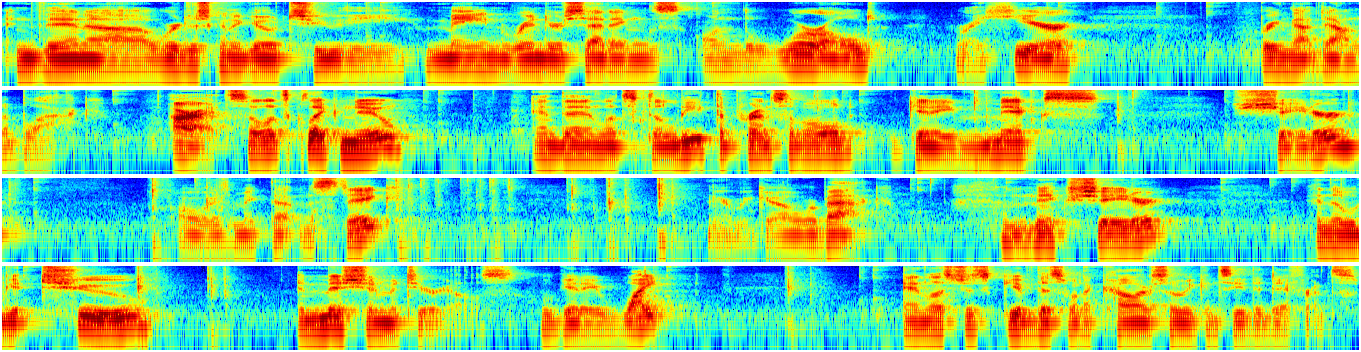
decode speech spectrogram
And then uh, we're just gonna go to the main render settings on the world right here. Bring that down to black. All right, so let's click new. And then let's delete the principled, get a mix shader. Always make that mistake. There we go, we're back. mix shader and then we'll get two emission materials. We'll get a white, and let's just give this one a color so we can see the difference.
